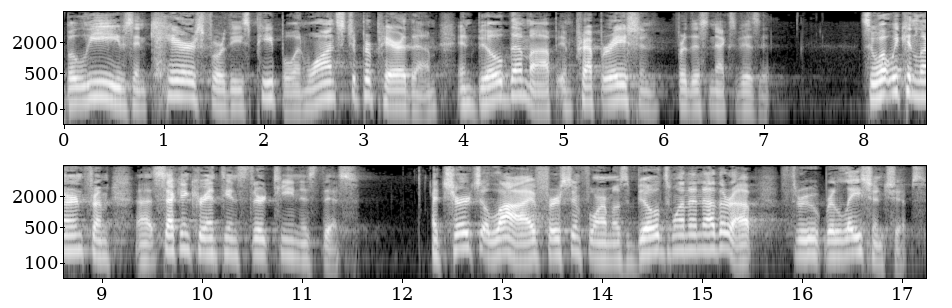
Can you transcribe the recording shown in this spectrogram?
believes and cares for these people and wants to prepare them and build them up in preparation for this next visit. So, what we can learn from uh, 2 Corinthians 13 is this a church alive, first and foremost, builds one another up through relationships.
